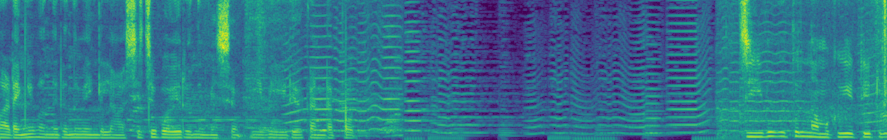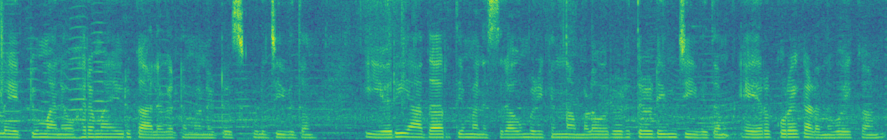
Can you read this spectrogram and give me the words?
മടങ്ങി വന്നിരുന്നുവെങ്കിൽ ആശിച്ചു പോയൊരു നിമിഷം ഈ വീഡിയോ കണ്ടപ്പോൾ. ജീവിതത്തിൽ നമുക്ക് കിട്ടിയിട്ടുള്ള ഏറ്റവും മനോഹരമായ ഒരു കാലഘട്ടമാണ് കേട്ടോ സ്കൂൾ ജീവിതം. ഈ ഒരു യാഥാർത്ഥ്യം മനസ്സിലാകുമ്പോഴേക്കും നമ്മൾ ഓരോരുത്തരുടെയും ജീവിതം ഏറെക്കുറെ കടന്നുപോയി കാണും.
